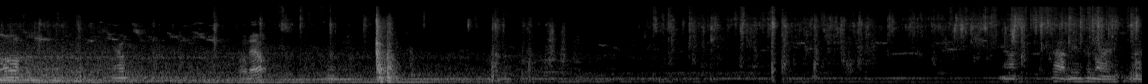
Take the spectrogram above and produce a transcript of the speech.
อ๋อนะครับพอแล้วนะขาดนิดหน่อยนะ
